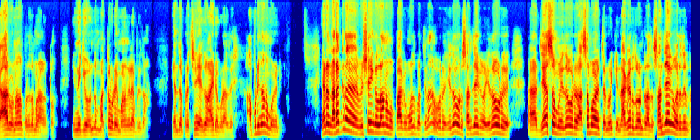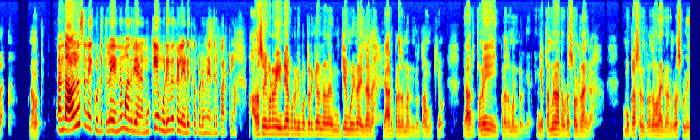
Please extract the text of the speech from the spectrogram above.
யார் வேணாலும் பிரதமர் ஆகட்டும். இன்றைக்கி வந்து மக்களுடைய மனநிலை அப்படிதான். எந்த பிரச்சனையும் எதுவும் ஆகிடக்கூடாது அப்படின்னு தான் நம்ம வேண்டிக்கணும். ஏன்னா நடக்கிற விஷயங்கள்லாம் நம்ம பார்க்கும்போது பார்த்தீங்கன்னா, ஒரு ஏதோ ஒரு சந்தேகம், ஏதோ ஒரு தேசம் ஏதோ ஒரு அசம்பாவிதத்தை நோக்கி நகருதோன்ற அந்த சந்தேகம் வருதுன்றேன் நமக்கு. அந்த ஆலோசனை கூட்டத்தில் என்ன மாதிரியான முக்கிய முடிவுகள் எடுக்கப்படும் எதிர்பார்க்கலாம்? ஆலோசனை கூட்டம் இந்தியா கூட்டணி பொறுத்த வரைக்கும் நான் முக்கிய முடிவுனா இதானே. யார் பிரதமர்ன்றது தான் முக்கியம். யார் துணை பிரதமர்ன்றது. இங்கே தமிழ்நாட்டை கூட சொல்கிறாங்க மு க ஸ்டாலின் பிரதமர் ஆயிடுவாருன்னு கூட சொல்லி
